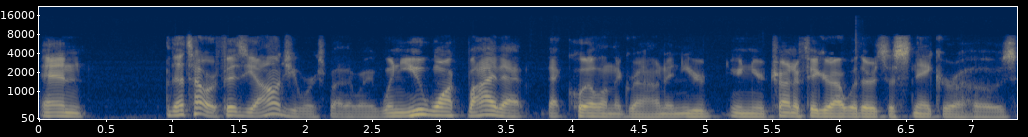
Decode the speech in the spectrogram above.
and that's how our physiology works, by the way. When you walk by that that coil on the ground and you're and you're trying to figure out whether it's a snake or a hose,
